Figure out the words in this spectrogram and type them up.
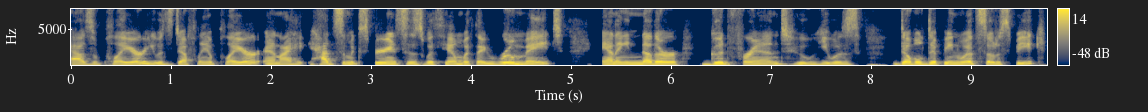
as a player. He was definitely a player. And I had some experiences with him with a roommate and another good friend who he was double dipping with, so to speak,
